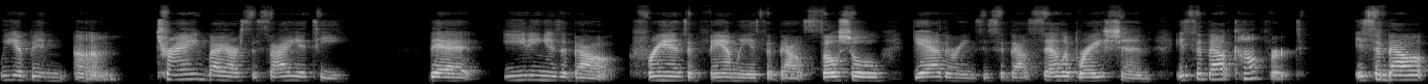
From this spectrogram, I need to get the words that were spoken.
we have been um, trained by our society that eating is about friends and family. It's about social gatherings. It's about celebration. It's about comfort. It's about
